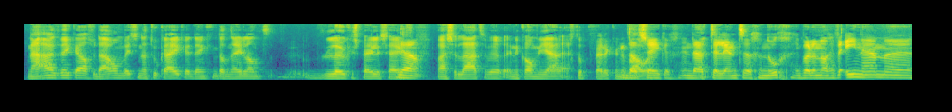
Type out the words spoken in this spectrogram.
na het WK, als we daar al een beetje naartoe kijken, denk ik dat Nederland leuke spelers heeft. Ja. Waar ze later weer in de komende jaren echt op verder kunnen Dat bouwen. zeker. Inderdaad, talenten genoeg. Ik wil er nog even één naam eh,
